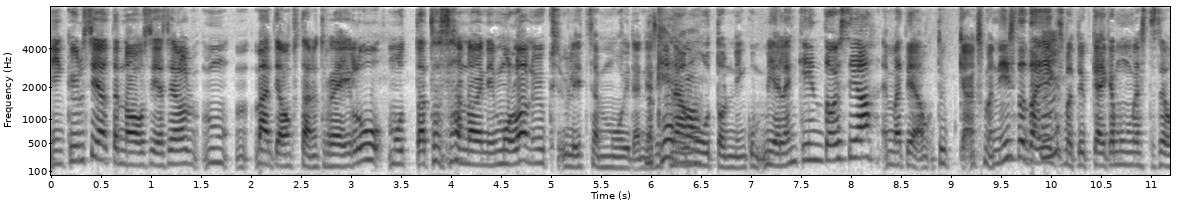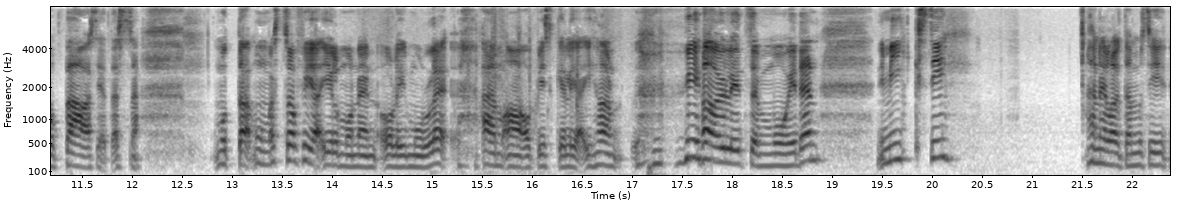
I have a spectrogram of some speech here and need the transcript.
Niin kyllä sieltä nousi ja siellä on, m- mä en tiedä onko tämä nyt reilu, mutta tota noin, niin mulla on yksi ylitse muiden. No ja sitten nämä muut on niin kuin mielenkiintoisia. En mä tiedä tykkäänkö mä niistä tai mm. eikö mä tykkää, eikä mun mielestä se ole pääasia tässä. Mutta mun mielestä Sofia Ilmonen oli mulle MA-opiskelija ihan, ihan ylitse muiden. Niin miksi? Hänellä oli tämmöisiä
